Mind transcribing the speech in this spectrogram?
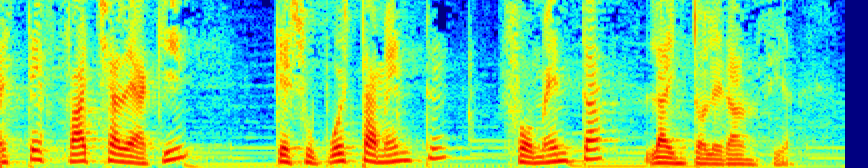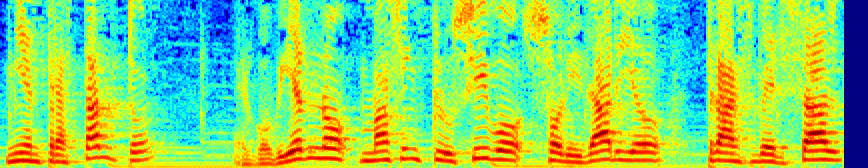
este facha de aquí que supuestamente fomenta la intolerancia. Mientras tanto, el gobierno más inclusivo, solidario, transversal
